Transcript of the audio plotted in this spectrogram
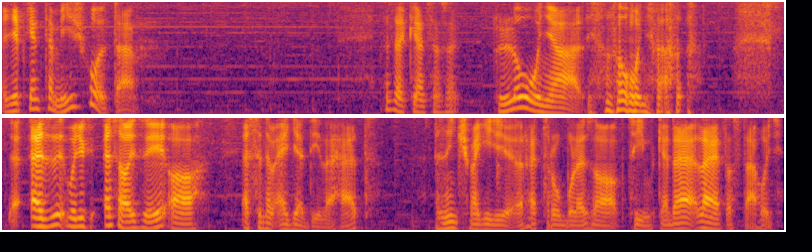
Egyébként te mi is voltál? 1900... Lónyál, lónyál. Ez mondjuk ez az izé, a, ez szerintem egyedi lehet. Ez nincs meg így retroból ez a címke, de lehet aztán, hogy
